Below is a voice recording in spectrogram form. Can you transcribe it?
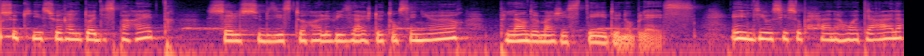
ce qui est sur elle doit disparaître, seul subsistera le visage de ton Seigneur, plein de majesté et de noblesse. Et il dit aussi subhanahu wa ta'ala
